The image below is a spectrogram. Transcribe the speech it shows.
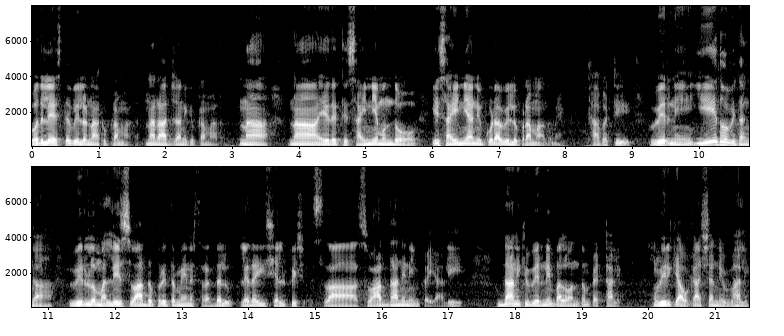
వదిలేస్తే వీళ్ళు నాకు ప్రమాదం నా రాజ్యానికి ప్రమాదం. నా నా ఏదైతే సైన్యం ఉందో ఈ సైన్యానికి కూడా వీళ్ళు ప్రమాదమే. కాబట్టి వీరిని ఏదో విధంగా వీరిలో మళ్ళీ స్వార్థపూరితమైన శ్రద్ధలు లేదా ఈ సెల్ఫిష్ స్వా స్వార్థాన్ని నింపేయాలి. దానికి వీరిని బలవంతం పెట్టాలి. వీరికి అవకాశాన్ని ఇవ్వాలి.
